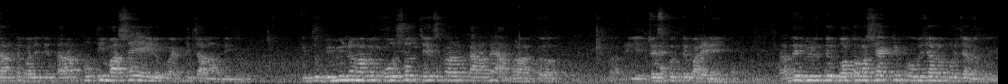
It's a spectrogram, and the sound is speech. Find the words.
জানতে পারি যে তারা প্রতি মাসে এইরকম একটি চালান দিত। কিন্তু বিভিন্নভাবে কৌশল চেঞ্জ করার কারণে আমরা হয়তো ট্রেস করতে পারি নাই। তাদের বিরুদ্ধে গত মাসে একটি অভিযান পরিচালনা করি।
